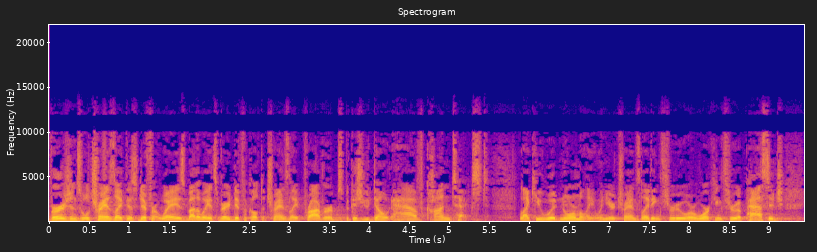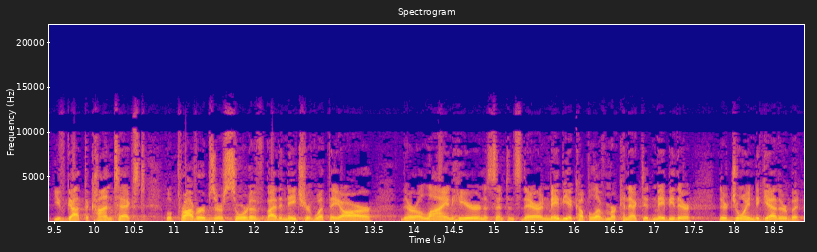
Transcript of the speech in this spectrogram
versions will translate this different ways. By the way, it's very difficult to translate Proverbs because you don't have context like you would normally when you're translating through or working through a passage. You've got the context. Well, Proverbs are sort of, by the nature of what they are, they're a line here and a sentence there, and maybe a couple of them are connected, maybe they're, they're joined together, but,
